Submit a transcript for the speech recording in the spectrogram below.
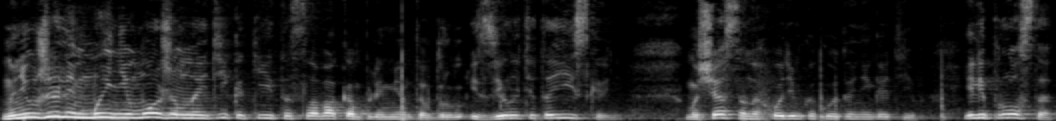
Но неужели мы не можем найти какие-то слова комплиментов друг другу и сделать это искренне? Мы часто находим какой-то негатив. Или просто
